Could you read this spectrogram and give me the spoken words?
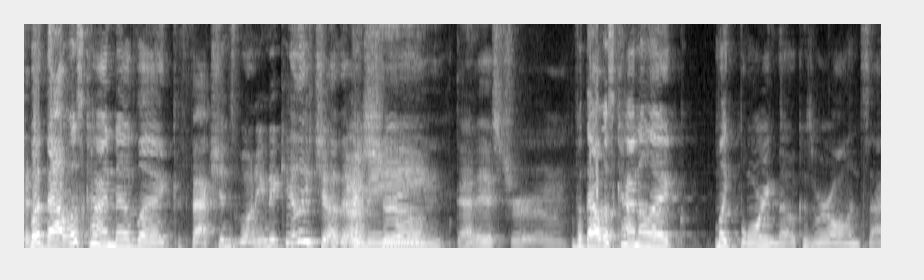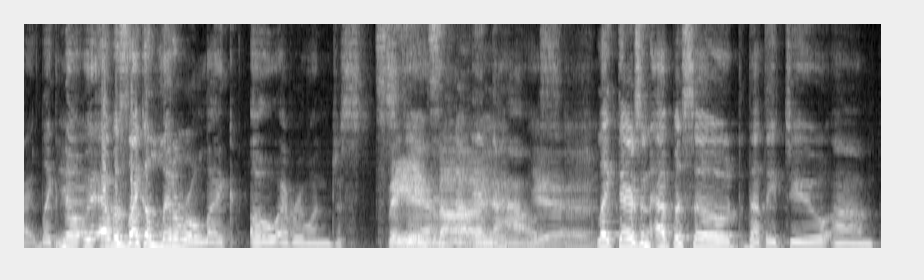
but, but that was kind of like Factions wanting to kill each other. I That's mean, true. that is true. But that was kind of like like boring though because we are all inside. Like no, it was like a literal like oh everyone just Stay stay inside in the house. Yeah. Like there's an episode that they do um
